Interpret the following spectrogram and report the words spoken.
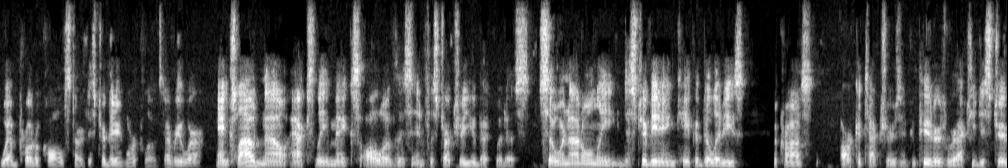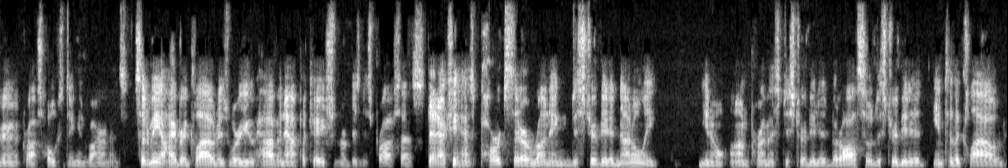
web protocols, start distributing workloads everywhere. And cloud now actually makes all of this infrastructure ubiquitous. So we're not only distributing capabilities across architectures and computers, we're actually distributing across hosting environments. So to me, a hybrid cloud is where you have an application or business process that actually has parts that are running distributed, not only you know on-premise distributed but also distributed into the cloud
